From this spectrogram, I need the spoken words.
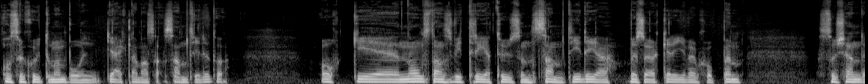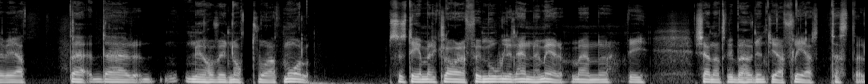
Och så skjuter man på en jäkla massa samtidigt. Då. Och eh, någonstans vid 3000 samtidiga besökare i webbshoppen så kände vi att där, där, nu har vi nått vårt mål. Systemet klarar förmodligen ännu mer, men vi kände att vi behövde inte göra fler tester.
